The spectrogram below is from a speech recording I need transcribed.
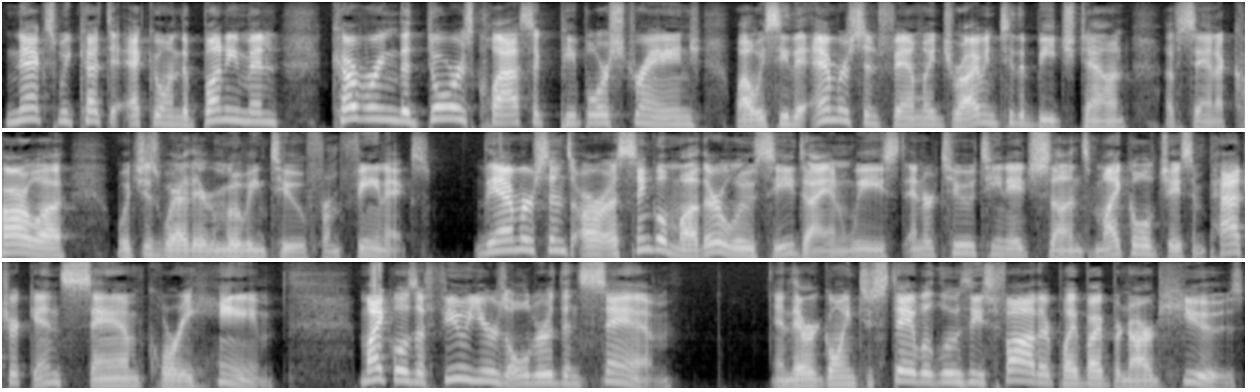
Next, we cut to Echo and the Bunnymen covering the Doors classic People Are Strange, while we see the Emerson family driving to the beach town of Santa Carla, which is where they're moving to from Phoenix. The Emersons are a single mother, Lucy, Diane Wiest, and her two teenage sons, Michael, Jason Patric, and Sam, Corey Haim. Michael is a few years older than Sam and they were going to stay with Lucy's father, played by Barnard Hughes.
